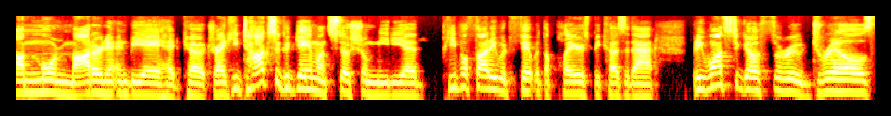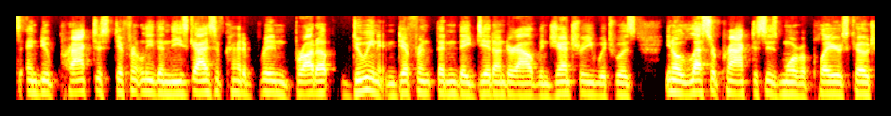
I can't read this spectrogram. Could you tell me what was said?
a more modern NBA head coach, right? He talks a good game on social media. People thought he would fit with the players because of that but he wants to go through drills and do practice differently than these guys have kind of been brought up doing it and different than they did under Alvin Gentry, which was, you know, lesser practices, more of a player's coach.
